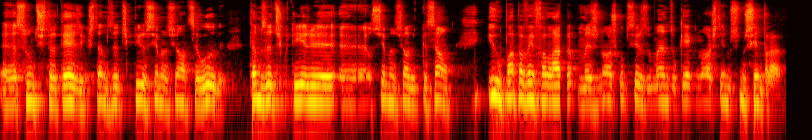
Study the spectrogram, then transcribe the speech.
uh, assuntos estratégicos, estamos a discutir o Sistema Nacional de Saúde, estamos a discutir o Sistema Nacional de Educação. E o Papa vem falar, mas nós, como seres humanos, o que é que nós temos de nos centrar?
